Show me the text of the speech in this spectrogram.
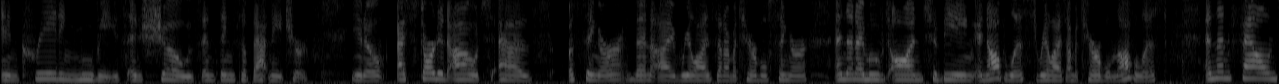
in creating movies and shows and things of that nature. You know, I started out as a singer, then I realized that I'm a terrible singer, and then I moved on to being a novelist, realized I'm a terrible novelist, and then found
